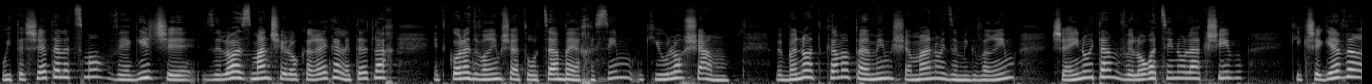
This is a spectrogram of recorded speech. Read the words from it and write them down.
הוא יתעשת על עצמו ויגיד שזה לא הזמן שלו כרגע לתת לך את כל הדברים שאת רוצה ביחסים, כי הוא לא שם. ובנות, כמה פעמים שמענו את זה מגברים שהיינו איתם ולא רצינו להקשיב? כי כשגבר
